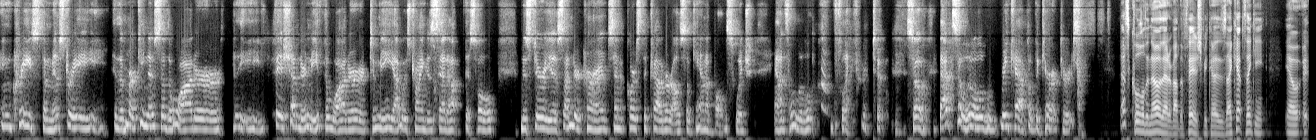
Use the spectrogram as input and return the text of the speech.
increase the mystery, the murkiness of the water, the fish underneath the water. To me, I was trying to set up this whole mysterious undercurrents. And of course, the trout are also cannibals, which adds a little flavor too. So that's a little recap of the characters. That's cool to know that about the fish because I kept thinking, you know, it,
